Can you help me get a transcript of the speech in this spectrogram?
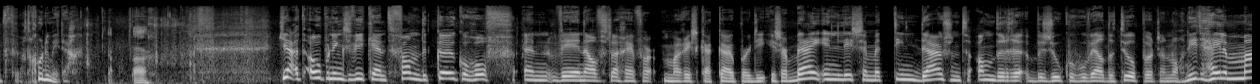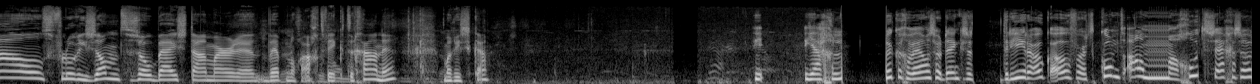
Vught. Goedemiddag. Ja, dag. Ja, het openingsweekend van de Keukenhof. En WNL-verslaggever Mariska Kuiper die is erbij in Lisse... met 10.000 andere bezoeken. Hoewel de tulpen er nog niet helemaal florisant zo bij staan. Maar uh, we hebben nog acht weken te gaan, hè, Mariska? Ja, gelukkig wel. Zo denken ze er hier ook over. Het komt allemaal goed, zeggen ze.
